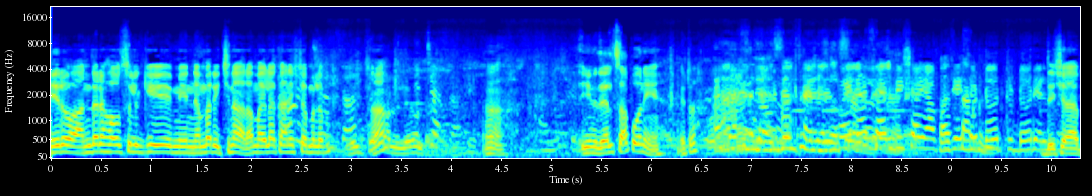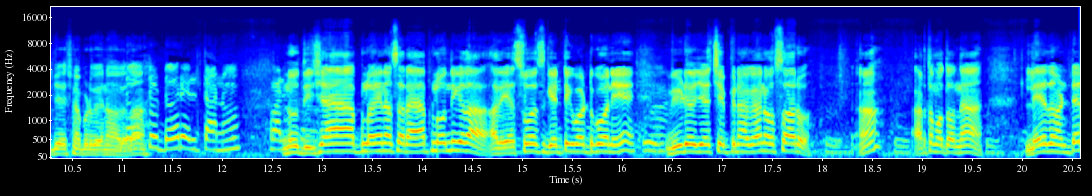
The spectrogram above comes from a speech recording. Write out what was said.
మీరు అందరి హౌస్లకి మీ నెంబర్ ఇచ్చినారా మహిళా కానిస్టేబుల్ ఈయన తెలుసా పోనీ? ఇట్రా దిశ యాప్ చేసినప్పుడు పోయినావు కదా? డోర్ వెళ్తాను నువ్వు దిశ యాప్లో అయినా సరే యాప్లో ఉంది కదా? అది ఎస్ఓఎస్ గట్టిగా పట్టుకొని వీడియో చేసి చెప్పినా గానీ వస్తారు. అర్థమవుతుందా? లేదు అంటే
